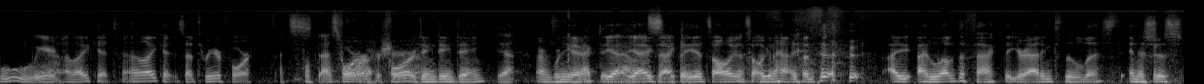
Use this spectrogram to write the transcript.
Ooh, Weird. I like it. I like it. Is that three or four? That's that's Four, four, for sure. Four. Ding, ding, ding. Yeah. Arms We're in the air. Yeah, now. yeah, It's exactly. psychic. It's all. It's all going to happen. I, I love the fact that you're adding to the list, and it's just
